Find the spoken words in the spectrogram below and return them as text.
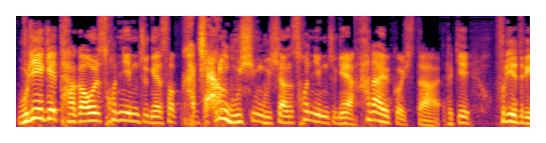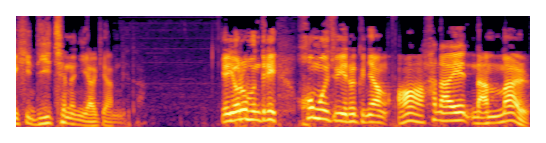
우리에게 다가올 손님 중에서 가장 무시무시한 손님 중에 하나일 것이다. 이렇게 후리드리히 니체는 이야기합니다. 예, 여러분들이 허무주의를 그냥 아, 하나의 낱말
